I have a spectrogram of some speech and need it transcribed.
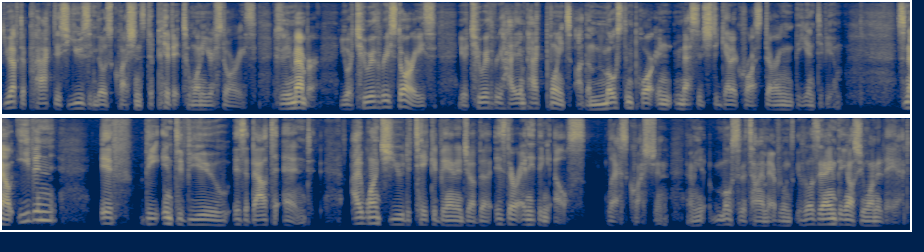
you have to practice using those questions to pivot to one of your stories. Because remember, your two or three stories, your two or three high impact points are the most important message to get across during the interview. So now, even if the interview is about to end, I want you to take advantage of the is there anything else? Last question. I mean, most of the time, everyone's, was there anything else you wanted to add?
